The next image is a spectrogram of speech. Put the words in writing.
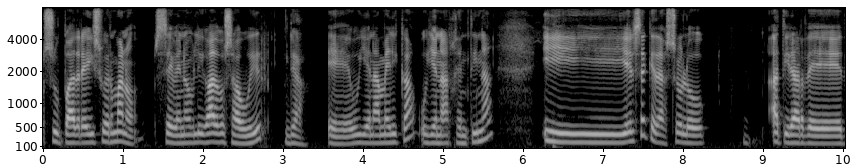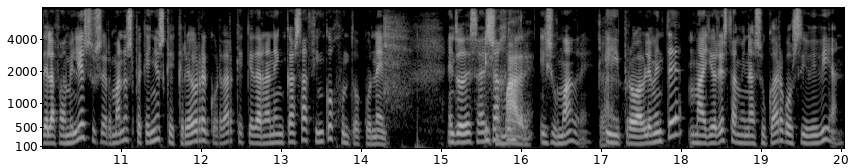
su padre y su hermano se ven obligados a huir, ya. eh, huyen a América, huyen a Argentina, y él se queda solo a tirar de, de la familia y sus hermanos pequeños, que creo recordar que quedarán en casa cinco junto con él. Entonces a Y esa su gente- madre. Y su madre. Claro. Y probablemente mayores también a su cargo si vivían.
